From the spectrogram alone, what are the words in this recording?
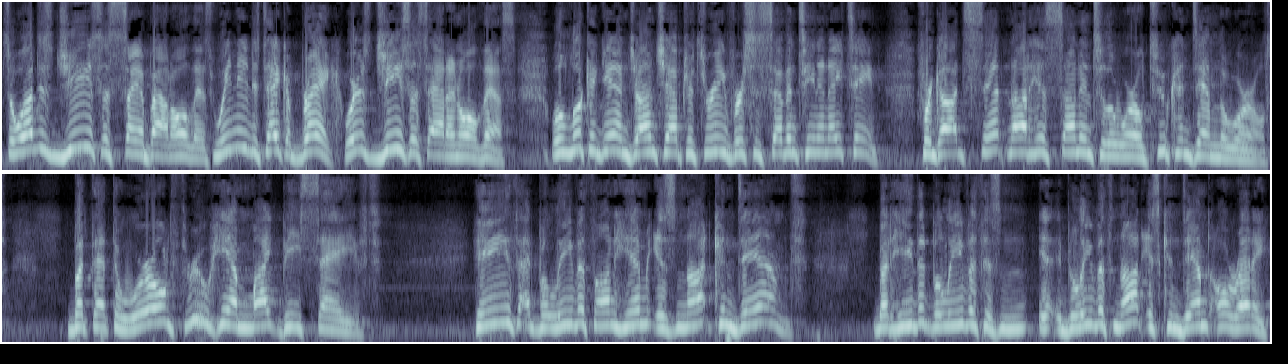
So what does Jesus say about all this? We need to take a break. Where's Jesus at in all this? Well, look again, John chapter 3, verses 17 and 18. For God sent not his Son into the world to condemn the world, but that the world through him might be saved. He that believeth on him is not condemned but he that believeth, is, eh, believeth not is condemned already,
